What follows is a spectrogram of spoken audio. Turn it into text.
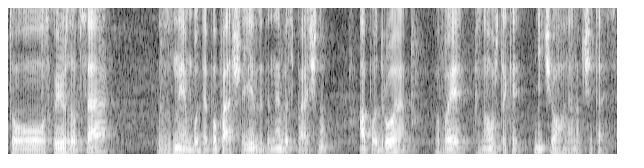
то, скоріш за все, з ним буде, по-перше, їздити небезпечно, а по-друге, ви знову ж таки нічого не навчитесь.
